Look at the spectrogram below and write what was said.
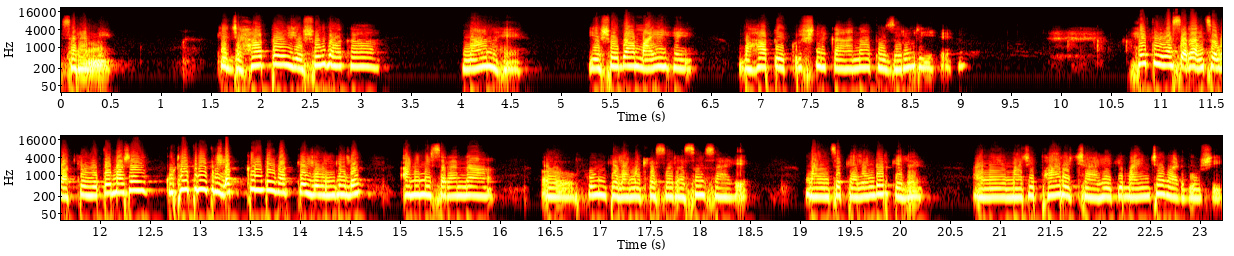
सरांनी कि जहा पे यशोदा का नाम है यशोदा माई है वहां पे कृष्ण का आना तो जरुरी है। हे तेव्हा सरांचं वाक्य होतं. माझ्या कुठेतरी लक्कन ते वाक्य येऊन गेलं आणि मी सरांना फोन केला. म्हटलं सर असं असं आहे. माईंचं कॅलेंडर केलंय आणि माझी फार इच्छा आहे की माईंच्या वाढदिवशी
